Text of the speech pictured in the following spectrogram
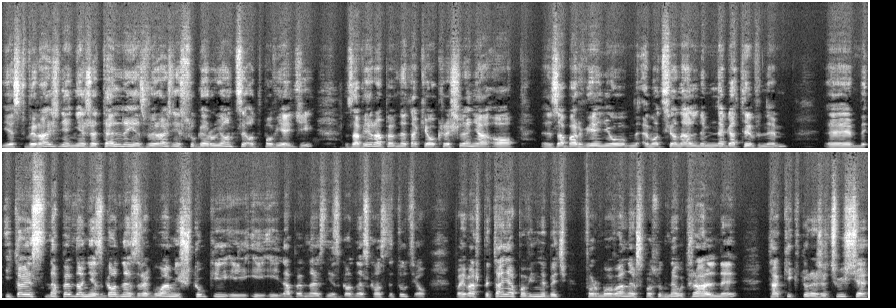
jest wyraźnie nierzetelny, jest wyraźnie sugerujący odpowiedzi, zawiera pewne takie określenia o zabarwieniu emocjonalnym negatywnym, i to jest na pewno niezgodne z regułami sztuki i, i, i na pewno jest niezgodne z konstytucją, ponieważ pytania powinny być formułowane w sposób neutralny, taki, które rzeczywiście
